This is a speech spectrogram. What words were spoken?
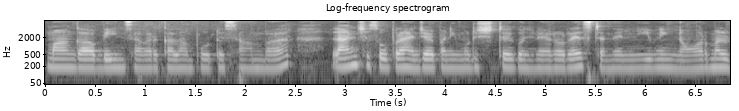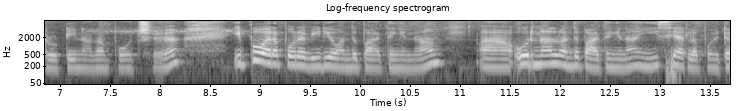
மாங்காய் பீன்ஸ் அவரைக்காலாம் போட்டு சாம்பார். லன்ச் சூப்பராக என்ஜாய் பண்ணி முடிச்சுட்டு கொஞ்சம் நேரம் rest and then evening normal ரொட்டீனாக தான் போச்சு. இப்போ வரப்போகிற வீடியோ வந்து பார்த்தீங்கன்னா ஒரு நாள் வந்து பார்த்தீங்கன்னா ஈசிஆரில் போயிட்டு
